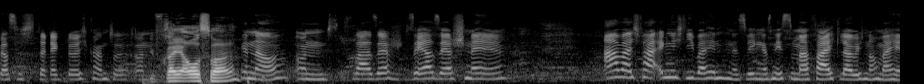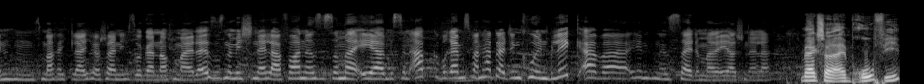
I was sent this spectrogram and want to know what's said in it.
dass ich direkt durch konnte. Und Die freie Auswahl. Genau, und es war sehr, sehr, sehr schnell. Aber ich fahre eigentlich lieber hinten, deswegen das nächste Mal fahre ich, glaube ich, nochmal hinten. Das mache ich gleich wahrscheinlich sogar nochmal. Da ist es nämlich schneller. Vorne ist es immer eher ein bisschen abgebremst. Man hat halt den coolen Blick, aber hinten ist es halt immer eher schneller. Merk schon, ein Profi.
